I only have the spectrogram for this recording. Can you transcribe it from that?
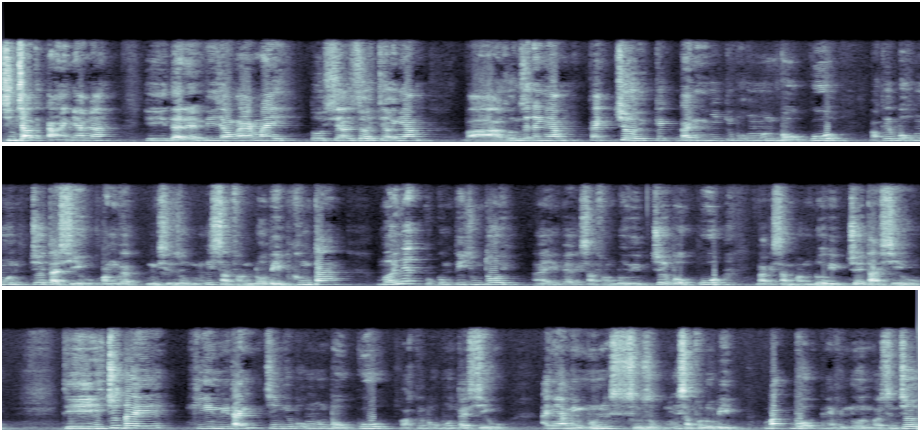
Xin chào tất cả anh em nhé Thì để đến video ngày hôm nay tôi sẽ giới thiệu anh em và hướng dẫn anh em cách chơi cách đánh những cái bộ môn bầu cua và cái bộ môn chơi tài xỉu bằng việc mình sử dụng những cái sản phẩm đồ bịp không tang mới nhất của công ty chúng tôi. Đấy về cái sản phẩm đồ bịp chơi bầu cua và cái sản phẩm đồ bịp chơi tài xỉu. Thì như trước đây ấy, khi đi đánh trên cái bộ môn bầu cua và cái bộ môn tài xỉu anh em mình muốn sử dụng những sản phẩm đồ bịp bắt buộc anh em phải nguồn vào sân chơi.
